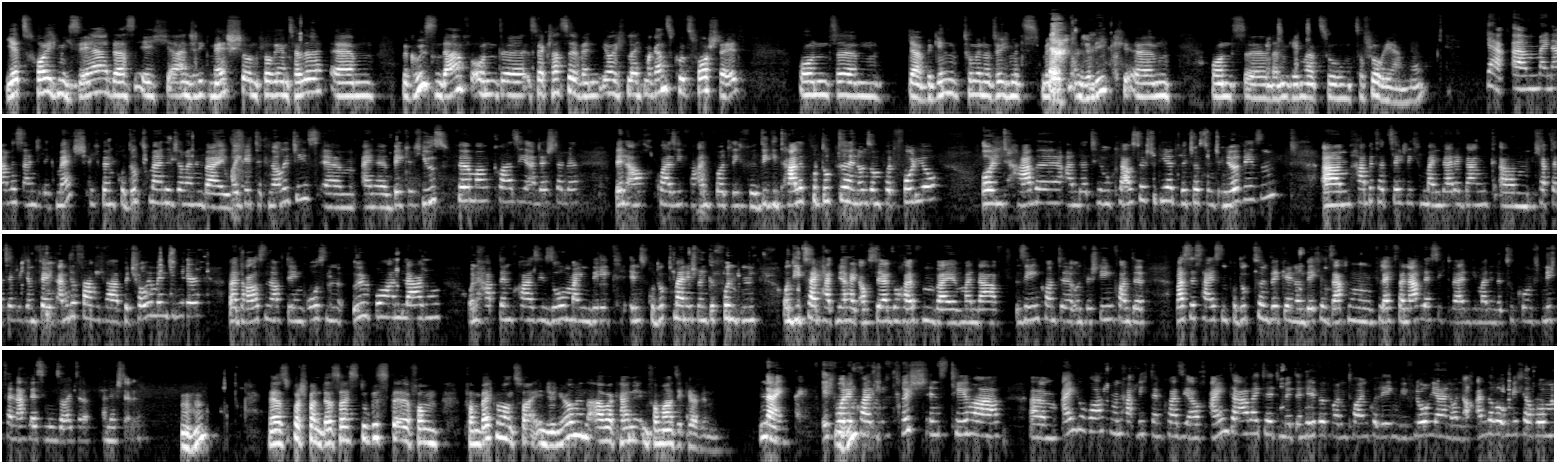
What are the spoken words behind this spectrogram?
jetzt freue ich mich sehr, dass ich äh, Angelique Mesch und Florian Tölle ähm, begrüßen darf. Und äh, es wäre klasse, wenn ihr euch vielleicht mal ganz kurz vorstellt. Und ähm, ja, beginnen tun wir natürlich mit, mit Angelique. Ähm, und äh, dann gehen wir zu, zu Florian. Ja? Ja, ähm, mein Name ist Angelique Mesch. Ich bin Produktmanagerin bei Waygate Technologies, ähm, eine Baker Hughes Firma quasi an der Stelle. Bin auch quasi verantwortlich für digitale Produkte in unserem Portfolio und habe an der TU Clauster studiert, Wirtschaftsingenieurwesen. Ähm, habe tatsächlich meinen Werdegang, ähm, ich habe tatsächlich im Feld angefangen. Ich war Petroleum Engineer, war draußen auf den großen Ölbohranlagen und habe dann quasi so meinen Weg ins Produktmanagement gefunden. Und die Zeit hat mir halt auch sehr geholfen, weil man da sehen konnte und verstehen konnte, was es heißt, ein Produkt zu entwickeln und welche Sachen vielleicht vernachlässigt werden, die man in der Zukunft nicht vernachlässigen sollte an der Stelle. Mhm. Ja, super spannend. Das heißt, du bist äh, vom, vom Background zwar Ingenieurin, aber keine Informatikerin. Nein, ich wurde mhm. quasi frisch ins Thema ähm, eingeworfen und habe mich dann quasi auch eingearbeitet mit der Hilfe von tollen Kollegen wie Florian und auch andere um mich herum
